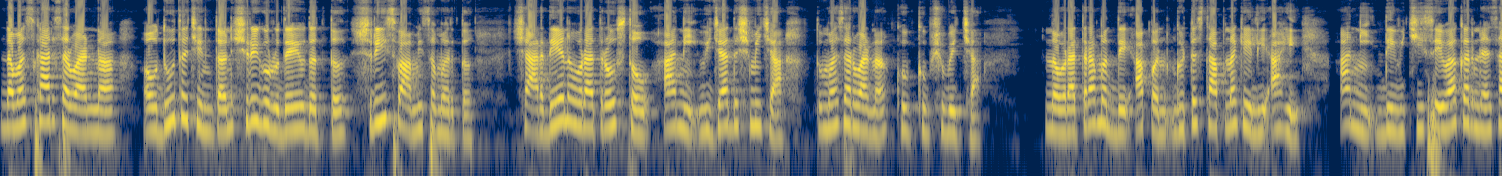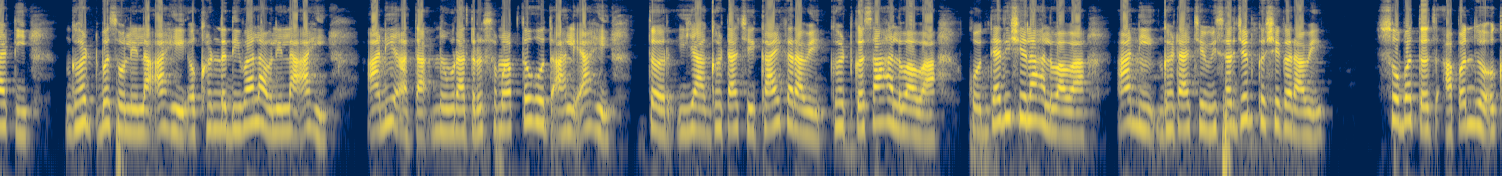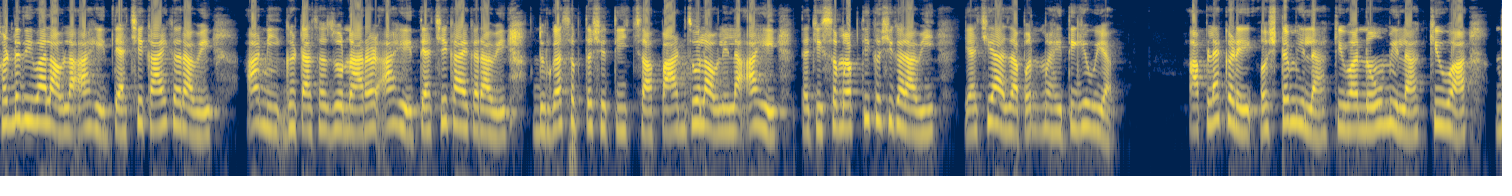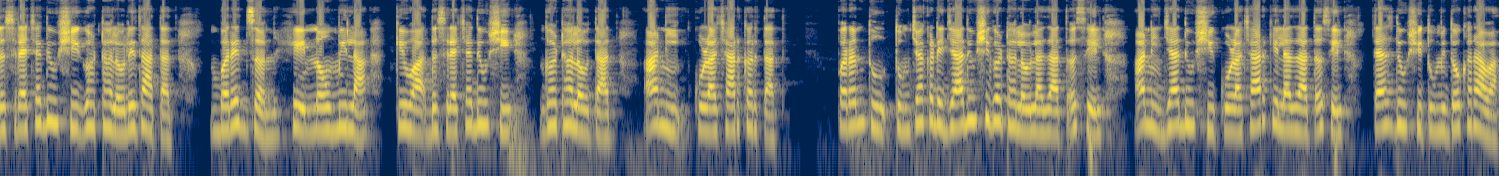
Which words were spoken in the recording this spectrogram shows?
नमस्कार सर्वांना. अवधूत चिंतन श्री गुरुदेव दत्त श्री स्वामी समर्थ. शारदीय नवरात्रोत्सव आणि विजयादशमीच्या तुम्हा सर्वांना खूप खूप शुभेच्छा. नवरात्रामध्ये आपण घटस्थापना केली आहे आणि देवीची सेवा करण्यासाठी घट बसवलेला आहे अखंड दिवा लावलेला आहे आणि आता नवरात्र समाप्त होत आले आहे. तर या घटाचे काय करावे? घट कसा हलवावा? कोणत्या दिशेला हलवावा? आणि घटाचे विसर्जन कसे करावे? सोबतच आपण जो अखंड दिवा लावला आहे त्याचे काय करावे? आणि घटाचा जो नारळ आहे त्याचे काय करावे? दुर्गा सप्तशतीचा पाठ जो लावलेला आहे त्याची समाप्ती कशी करावी? याची आज आपण माहिती घेऊया. आपल्याकडे अष्टमीला किंवा नवमीला किंवा दसऱ्याच्या दिवशी घट हलवले जातात. बरेच जण हे नवमीला किंवा दसऱ्याच्या दिवशी घट हलवतात आणि कुळाचार करतात. परंतु तुमच्याकडे ज्या दिवशी घट हलवला जात असेल आणि ज्या दिवशी कुळाचार केला जात असेल त्याच दिवशी तुम्ही तो करावा.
